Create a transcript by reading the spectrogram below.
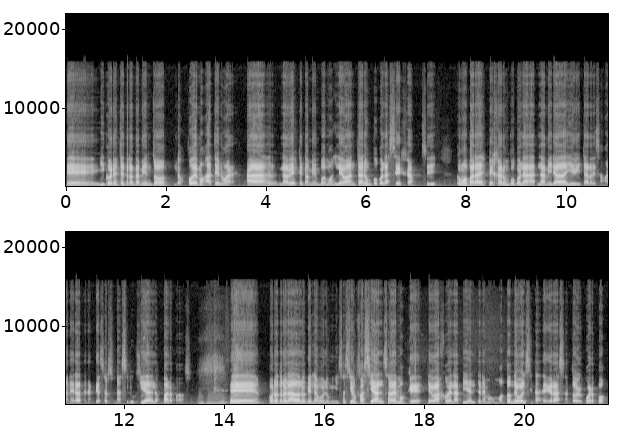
eh, y con este tratamiento los podemos atenuar. A la vez que también podemos levantar un poco la ceja, ¿sí? como para despejar un poco la, mirada y evitar de esa manera tener que hacerse una cirugía de los párpados. Eh, por otro lado, lo que es la voluminización facial, sabemos que debajo de la piel tenemos un montón de bolsitas de grasa en todo el cuerpo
